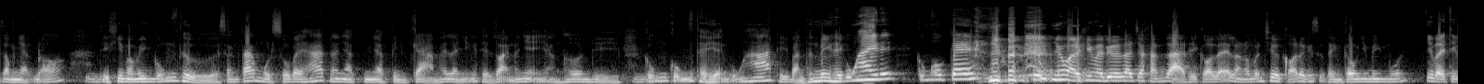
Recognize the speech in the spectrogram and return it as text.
dòng nhạc đó. Ừ. thì khi mà mình cũng thử sáng tác một số bài hát nhạc nhạc tình cảm hay là những cái thể loại nó nhẹ nhàng hơn thì ừ. cũng cũng thể hiện cũng hát thì bản thân mình thấy cũng hay đấy cũng ok. Nhưng mà khi mà đưa ra cho khán giả thì có lẽ là nó vẫn chưa có được cái sự thành công như mình muốn. Như vậy thì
